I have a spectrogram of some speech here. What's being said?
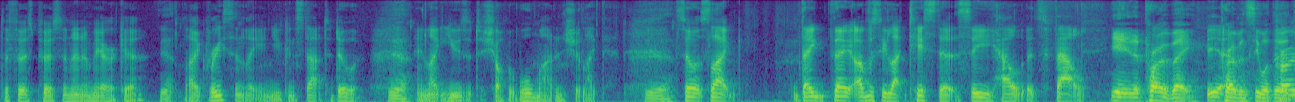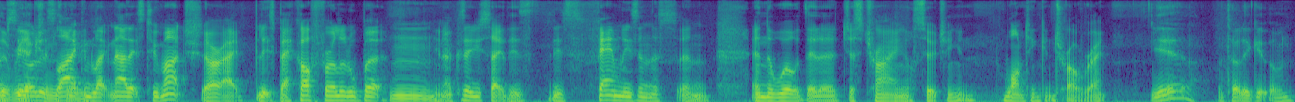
the first person in America Yeah. like recently and you can start to do it Yeah. and like use it to shop at Walmart and shit like that. Yeah. So it's like they they obviously like test it, see how it's felt. Yeah, the probe, eh? Yeah. Probe and see what the, Probe, the reaction what it's like, and be like, no, that's too much. All right, let's back off for a little bit. Mm. You know, because as you say, there's there's families in this in in the world that are just trying or searching and wanting control, right? Yeah, I totally get them.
